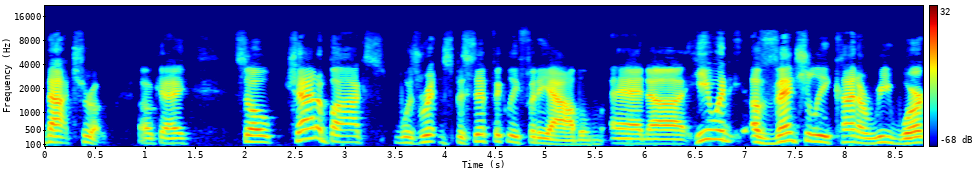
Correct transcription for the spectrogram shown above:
not true. Okay. So Chatterbox was written specifically for the album, and uh, he would eventually kind of rework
